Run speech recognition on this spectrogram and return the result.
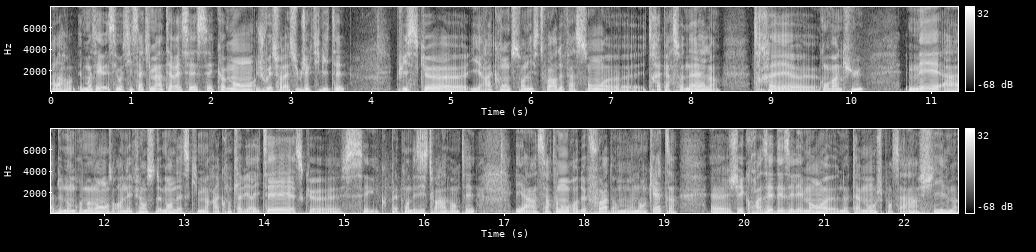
Alors moi c'est aussi ça qui m'a intéressé, c'est comment jouer sur la subjectivité puisque euh, il raconte son histoire de façon euh, très personnelle, très euh, convaincue. Mais à de nombreux moments, en effet, on se demande est-ce qu'il me raconte la vérité? Est-ce que c'est complètement des histoires inventées? Et à un certain nombre de fois, dans mon enquête, j'ai croisé des éléments, notamment, je pense à un film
